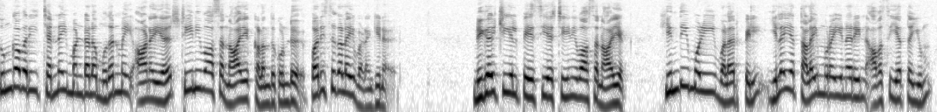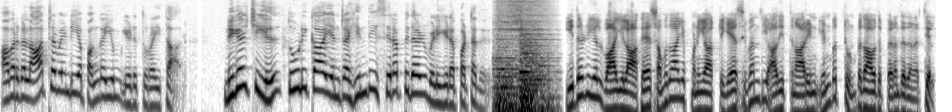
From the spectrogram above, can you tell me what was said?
சுங்கவரி சென்னை மண்டல முதன்மை ஆணையர் ஸ்ரீனிவாச நாயக் கலந்து கொண்டு பரிசுகளை வழங்கினர். நிகழ்ச்சியில் பேசிய ஸ்ரீனிவாச நாயக் ஹிந்தி மொழி வளர்ப்பில் இளைய தலைமுறையினரின் அவசியத்தையும் அவர்கள் ஆற்ற வேண்டிய பங்கையும் எடுத்துரைத்தார். நிகழ்ச்சியில் தூளிகா என்ற ஹிந்தி சிறப்பிதழ் வெளியிடப்பட்டது. இதழியல் வாயிலாக சமுதாய பணியாற்றிய சிவந்தி ஆதித்தனாரின் எண்பத்தி ஒன்பதாவது பிறந்த தினத்தில்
